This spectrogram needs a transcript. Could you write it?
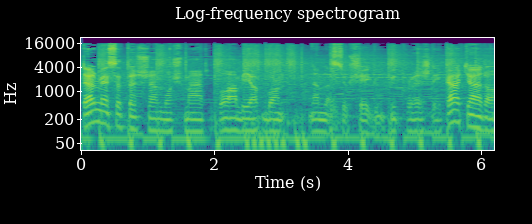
Természetesen most már továbbiakban nem lesz szükségünk microSD kártyára.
